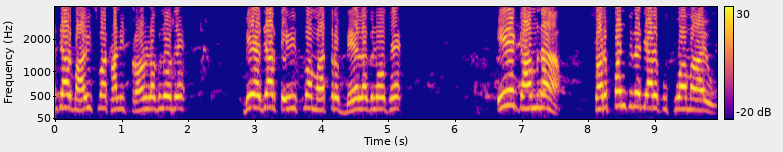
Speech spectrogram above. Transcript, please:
હજાર બાવીસમાં ખાલી ત્રણ લગ્નો છે, બે હજાર તેવીસમાં માત્ર બે લગ્નો છે. એ ગામના સરપંચને જ્યારે પૂછવામાં આવ્યું,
